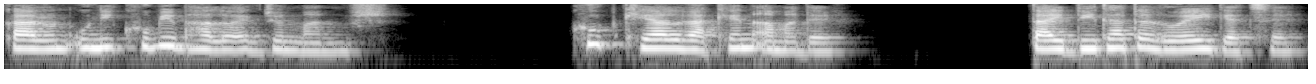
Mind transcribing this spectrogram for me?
কারণ উনি খুবই ভালো একজন মানুষ। খুব খেয়াল রাখেন আমাদের। তাই দ্বিধাটা রয়েই গেছে।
